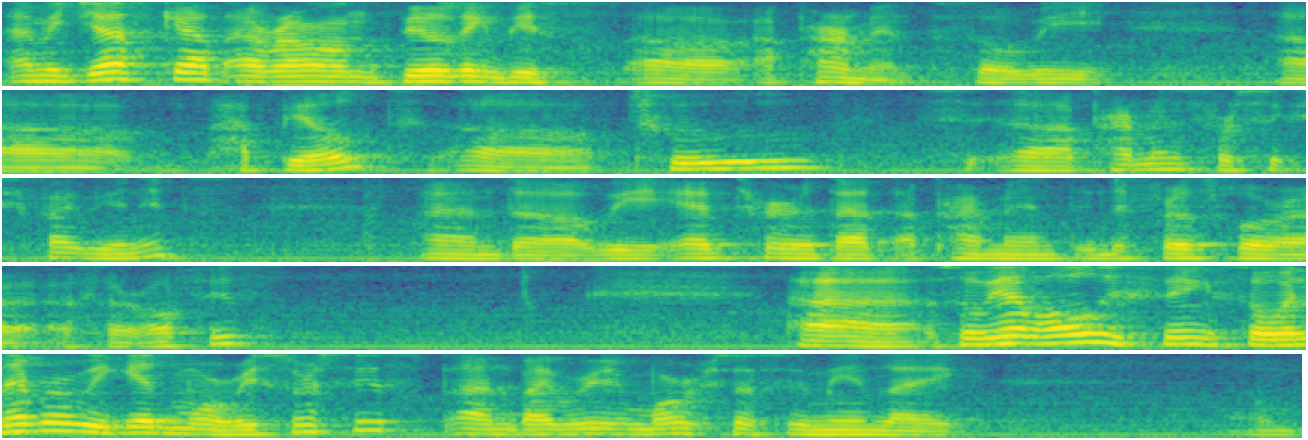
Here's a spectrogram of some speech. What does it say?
and we just got around building this uh, apartment. So we have built two apartments for 65 units and uh, we entered that apartment in the first floor as our office. uh, so we have all these things. So whenever we get more resources, and by more resources we mean like um,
